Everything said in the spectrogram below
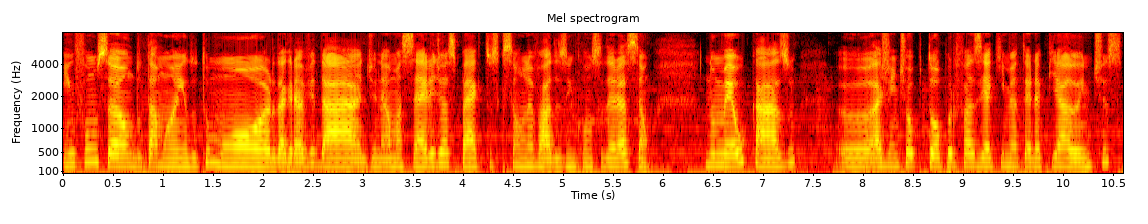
em função do tamanho do tumor, da gravidade, né? Uma série de aspectos que são levados em consideração. No meu caso, uh, a gente optou por fazer a quimioterapia antes,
